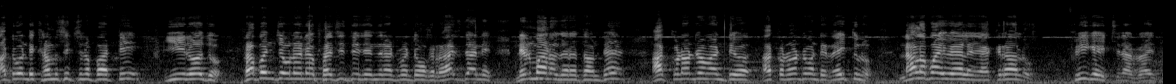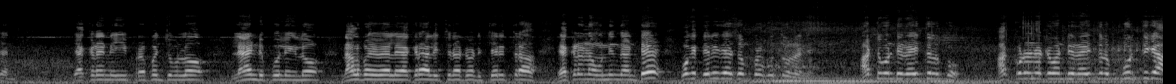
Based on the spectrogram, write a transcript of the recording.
అటువంటి క్రమశిక్షణ పార్టీ ఈ రోజు ప్రపంచంలోనే ప్రసిద్ధి చెందినటువంటి ఒక రాజధాని నిర్మాణం జరుగుతూ ఉంటే అక్కడ ఉన్నటువంటి అక్కడ ఉన్నటువంటి రైతులు నలభై వేల ఎకరాలు ఫ్రీగా ఇచ్చినారు రాజధాని. ఎక్కడైనా ఈ ప్రపంచంలో ల్యాండ్ పూలింగ్లో నలభై వేల ఎకరాలు ఇచ్చినటువంటి చరిత్ర ఎక్కడైనా ఉన్నిందంటే ఒక తెలుగుదేశం ప్రభుత్వంలోనే. అటువంటి రైతులకు అక్కడ ఉన్నటువంటి రైతులు పూర్తిగా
